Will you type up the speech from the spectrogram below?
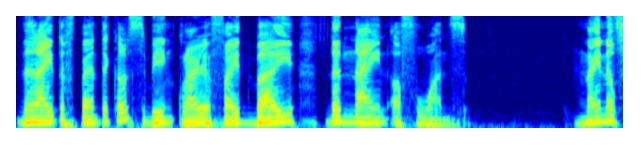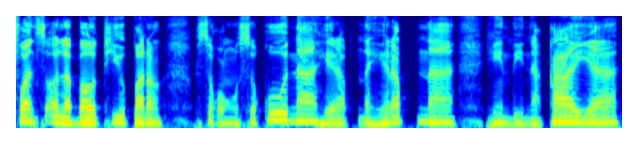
The Knight of Pentacles being clarified by the Nine of Wands. Nine of Wands all about you, parang sukong suko na, hirap na hirap na, hindi na kaya.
